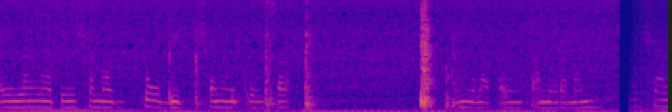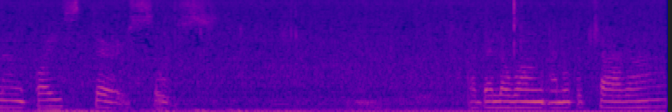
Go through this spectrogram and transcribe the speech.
ayun lang natin siya magtubig siya ng kusa Ayun, wala pa yung cameraman. Ayan siya ng oyster sauce. Padalawang ano, kutsarang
